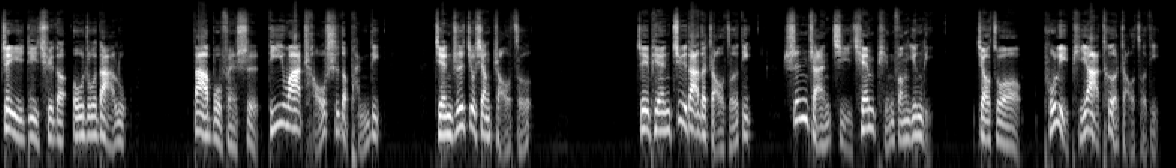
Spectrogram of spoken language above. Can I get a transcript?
这一地区的欧洲大陆，大部分是低洼潮湿的盆地，简直就像沼泽。这片巨大的沼泽地伸展几千平方英里，叫做普里皮亚特沼泽地，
